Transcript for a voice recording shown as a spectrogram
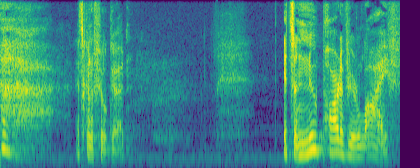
that. it's going to feel good. It's a new part of your life.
